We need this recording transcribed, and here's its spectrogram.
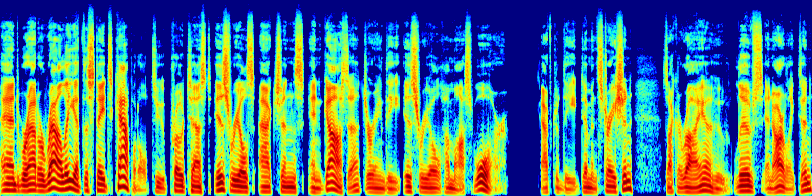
and were at a rally at the state's capital to protest Israel's actions in Gaza during the Israel Hamas war. After the demonstration, Zachariah, who lives in Arlington,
